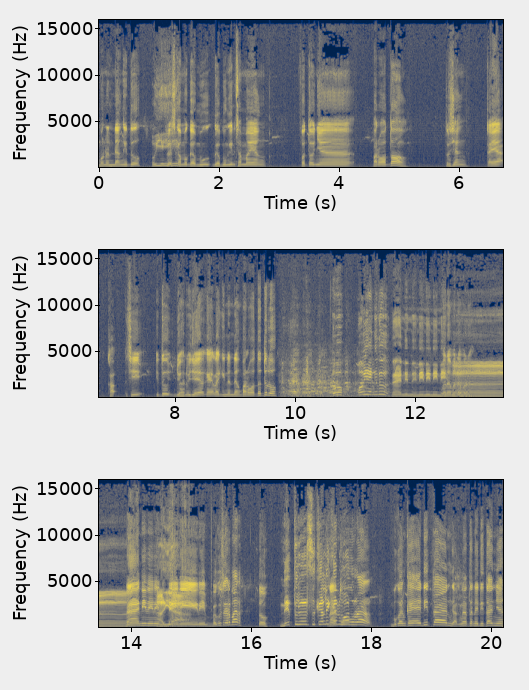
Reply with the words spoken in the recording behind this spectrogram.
mau nendang itu. Oh, iya, Terus iya. kamu gamu- gabungin sama yang fotonya Parwoto. Terus yang kayak ka- si itu Johan Wijaya kayak lagi nendang Parwoto tuh loh. oh, oh yang itu. Nah, ini ini ini ini. Mana, mana, mana? Eh, Nah, ini nih nih, ah, nih, iya. nih, nih, bagus kan, Par? Tuh, Natural sekali kan, Wot? natural. Bukan kayak editan, nggak kelihatan editannya.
